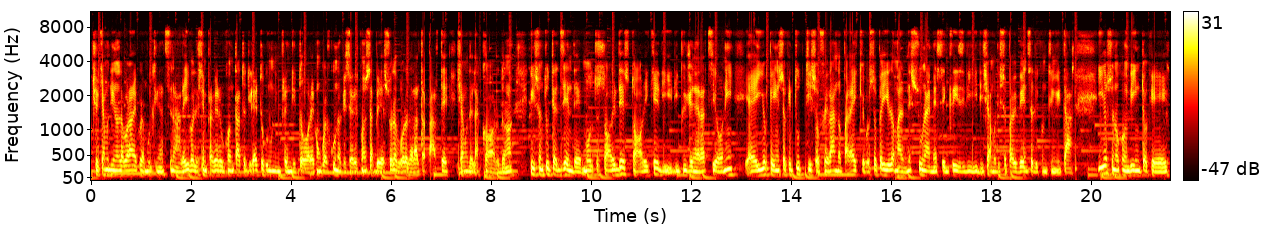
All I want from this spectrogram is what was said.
cerchiamo di non lavorare con la multinazionale, io voglio sempre avere un contatto diretto con un imprenditore, con qualcuno che sia responsabile del suo lavoro dall'altra parte diciamo, dell'accordo. No? Quindi sono tutte aziende molto solide, storiche, di, di più generazioni e io penso che tutti soffriranno parecchio questo periodo, ma nessuna è messa in crisi di, diciamo, di sopravvivenza di continuità. Io sono convinto che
